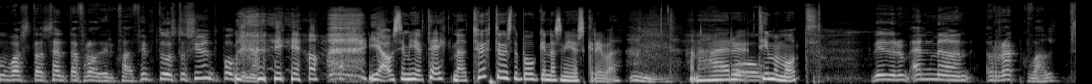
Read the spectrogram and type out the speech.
þú varst að senda frá þér hvað, 57. bókina? já, já, sem ég hef teiknað 20. bókina sem ég hef skrifað mm. þannig að það eru og tímamót Við erum enn meðan Röggvald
